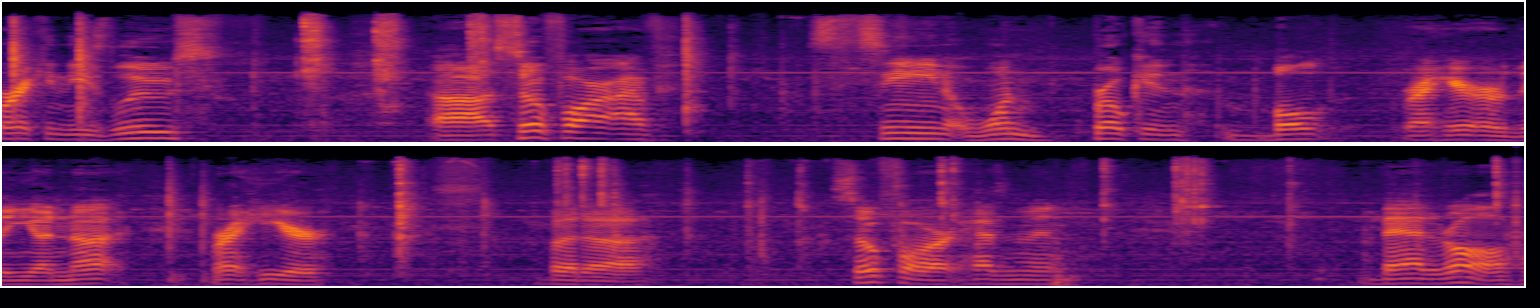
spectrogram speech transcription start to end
breaking these loose. Uh, so far I've seen one broken bolt right here or the uh, nut right here. But uh, so far it hasn't been bad at all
